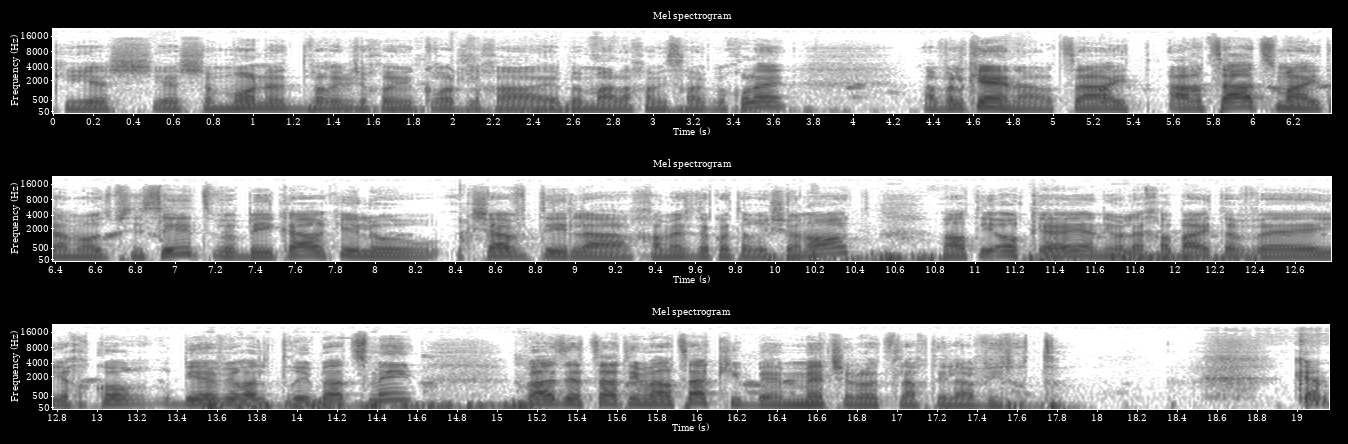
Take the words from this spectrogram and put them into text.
כי יש, יש המון דברים שיכולים לקרות לך אה, במהלך המשחק וכולי. אבל כן, ההרצאה, ההרצאה עצמה הייתה מאוד בסיסית, ובעיקר כאילו הקשבתי לחמש דקות הראשונות, אמרתי, אוקיי, אני הולך הביתה ויחקור behavioral tree בעצמי, ואז יצאתי מההרצאה כי באמת שלא הצלחתי להבין אותו. כן,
